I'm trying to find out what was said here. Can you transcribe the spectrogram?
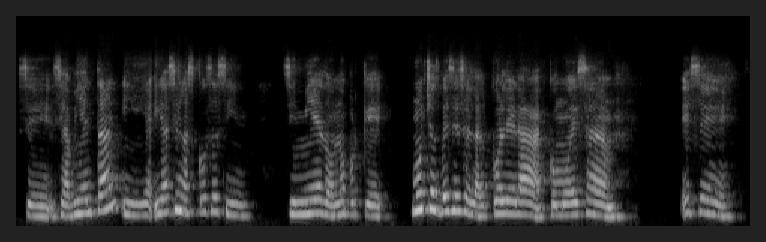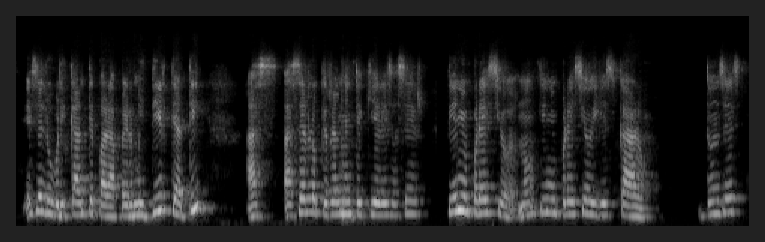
se, se avientan y, y, hacen las cosas sin, sin miedo, ¿no? Porque muchas veces el alcohol era como esa, ese, ese lubricante para permitirte a ti hacer lo que realmente quieres hacer. Tiene un precio, ¿no? Tiene un precio y es caro. Entonces,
